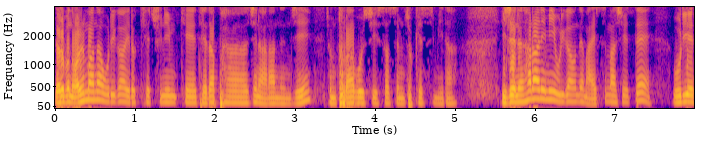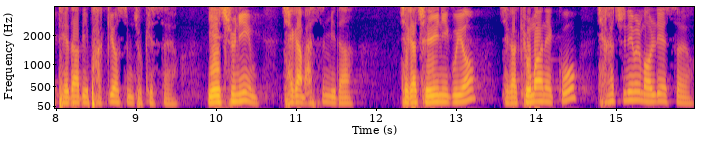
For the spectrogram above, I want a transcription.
여러분 얼마나 우리가 이렇게 주님께 대답하진 않았는지 좀 돌아볼 수 있었으면 좋겠습니다. 이제는 하나님이 우리 가운데 말씀하실 때 우리의 대답이 바뀌었으면 좋겠어요. 예, 주님, 제가 맞습니다. 제가 죄인이고요. 제가 교만했고 제가 주님을 멀리 했어요.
